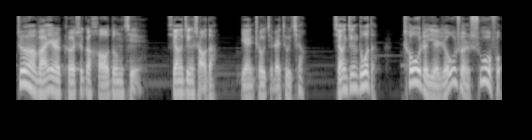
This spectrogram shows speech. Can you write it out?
这玩意儿可是个好东西，香精少的烟抽起来就呛，香精多的抽着也柔顺舒服。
